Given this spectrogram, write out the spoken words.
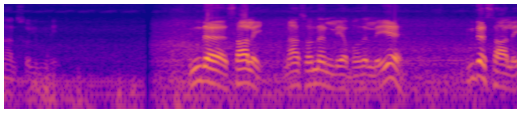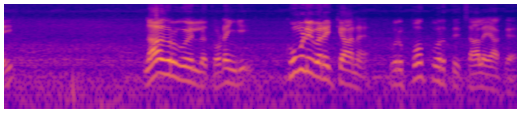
நான் சொல்கிறேன். இந்த சாலை நான் சொன்னேன் இல்லையா முதல்லையே? இந்த சாலை நாகர்கோவிலில் தொடங்கி குமிழி வரைக்கான ஒரு போக்குவரத்து சாலையாக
